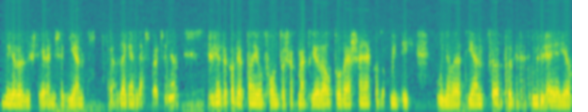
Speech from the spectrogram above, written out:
még az ezüstéren is egy ilyen legendás versenyen. És ugye ezek azért nagyon fontosak, mert ugye az autóversenyek azok mindig úgynevezett ilyen fölpörgetett műhelyei a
